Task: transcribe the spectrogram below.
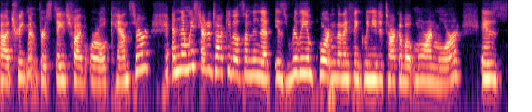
uh, treatment for stage five oral cancer. And then we started talking about something that is really important that I think we need to talk about more and more is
